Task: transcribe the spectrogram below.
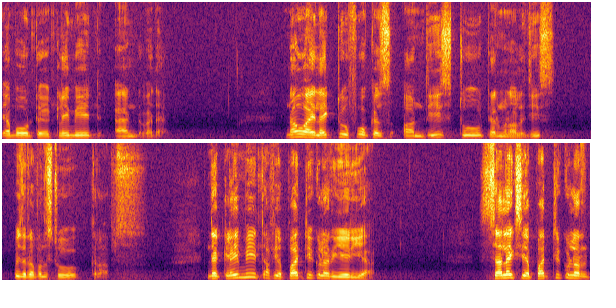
about uh, climate and weather. Now, I like to focus on these two terminologies with reference to crops. The climate of a particular area selects a particular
